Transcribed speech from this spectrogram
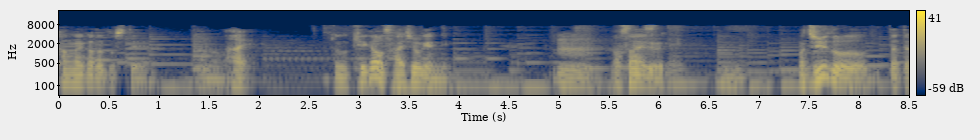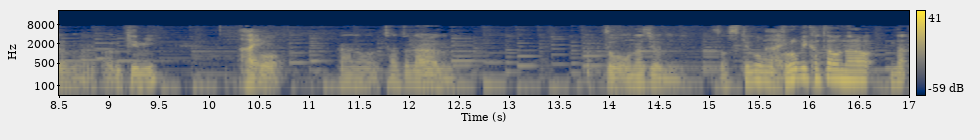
考え方として、あの、あ。はい。その怪我を最小限に、うん。抑えるそうんまあ、柔道だったらもう、やっぱ受け身はい。を、あの、ちゃんと習うのと同じように、そのスケボーもはい転び方を習わ、な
